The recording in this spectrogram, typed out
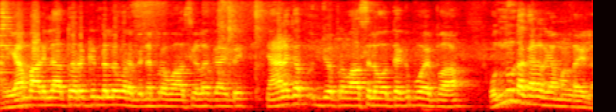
അറിയാൻ പാടില്ലാത്തവരൊക്കെ ഉണ്ടല്ലോ കുറെ. പിന്നെ പ്രവാസികളൊക്കെ ആയിട്ട് ഞാനൊക്കെ പ്രവാസ ലോകത്തേക്ക് പോയപ്പോ ഒന്നും ഉണ്ടാക്കാൻ അറിയാൻ പാടില്ല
